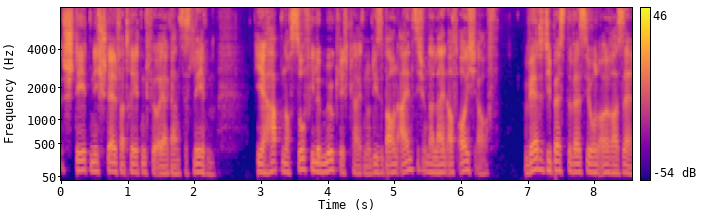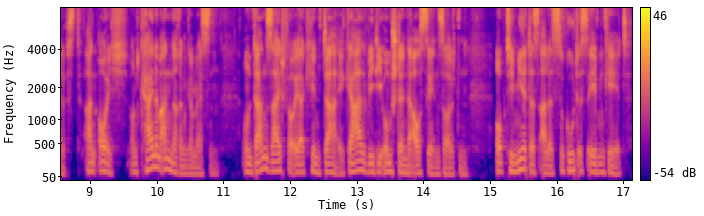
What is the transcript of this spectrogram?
steht nicht stellvertretend für euer ganzes Leben. Ihr habt noch so viele Möglichkeiten und diese bauen einzig und allein auf euch auf. Werdet die beste Version eurer selbst, an euch und keinem anderen gemessen. Und dann seid für euer Kind da, egal wie die Umstände aussehen sollten. Optimiert das alles, so gut es eben geht.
